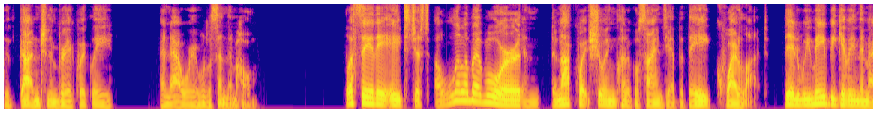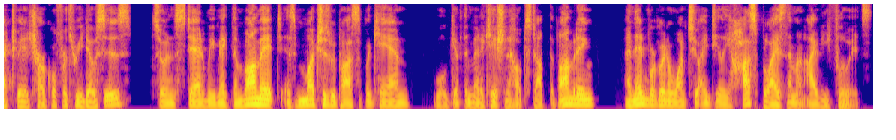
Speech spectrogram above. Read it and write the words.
We've gotten to them very quickly. And now we're able to send them home. Let's say they ate just a little bit more and they're not quite showing clinical signs yet, but they ate quite a lot. Then we may be giving them activated charcoal for three doses. So instead, we make them vomit as much as we possibly can. We'll give them medication to help stop the vomiting. And then we're going to want to ideally hospitalize them on IV fluids.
